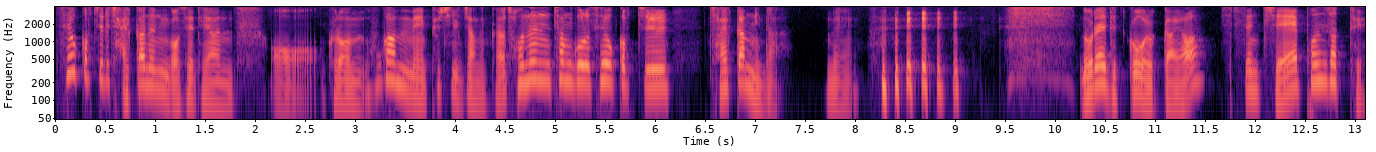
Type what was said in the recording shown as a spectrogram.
새우 껍질을 잘 까는 것에 대한 어 그런 호감의 표시이지 않을까요? 저는 참고로 새우 껍질 잘 깝니다. 네. 노래 듣고 올까요? 10cm의 콘서트.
